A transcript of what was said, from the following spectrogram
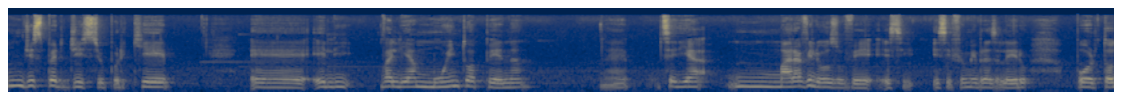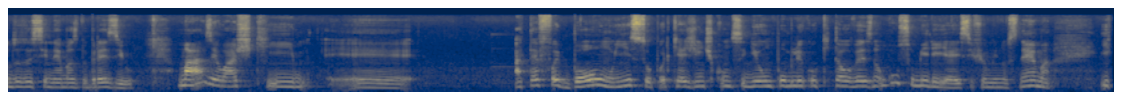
um desperdício, porque é, ele valia muito a pena. Né? Seria maravilhoso ver esse, esse filme brasileiro por todos os cinemas do Brasil. Mas eu acho que é, até foi bom isso, porque a gente conseguiu um público que talvez não consumiria esse filme no cinema e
